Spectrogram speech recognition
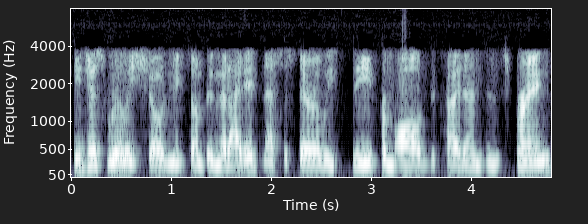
he just really showed me something that I didn't necessarily see from all of the tight ends in spring.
